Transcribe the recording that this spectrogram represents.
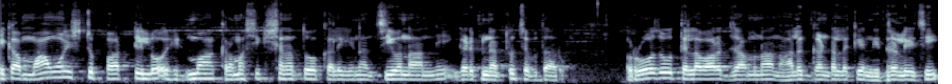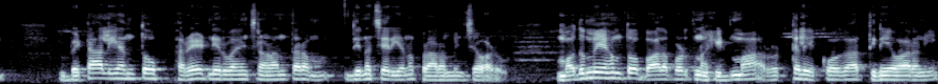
ఇక మావోయిస్టు పార్టీలో హిడ్మా క్రమశిక్షణతో కలిగిన జీవనాన్ని గడిపినట్లు చెబుతారు. రోజు తెల్లవారుజామున నాలుగు గంటలకే నిద్రలేచి బెటాలియన్తో పరేడ్ నిర్వహించిన అనంతరం దినచర్యను ప్రారంభించేవాడు. మధుమేహంతో బాధపడుతున్న హిడ్మా రొట్టెలు ఎక్కువగా తినేవారని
